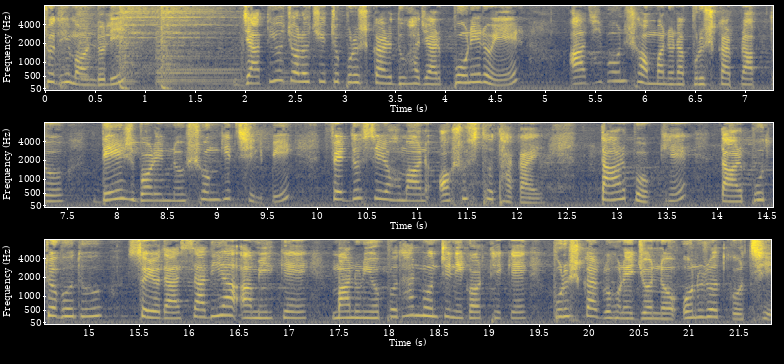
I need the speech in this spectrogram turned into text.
সুধী মণ্ডলী, জাতীয় চলচ্চিত্র পুরস্কার দু হাজার পনেরো এর আজীবন সম্মাননা পুরস্কার প্রাপ্ত দেশ বরেণ্য সংগীত শিল্পী ফেরদৌসি রহমান অসুস্থ থাকায় তার পক্ষে তার পুত্রবধূ সৈয়দা সাদিয়া আমিরকে মাননীয় প্রধানমন্ত্রী নিকট থেকে পুরস্কার গ্রহণের জন্য অনুরোধ করছি।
